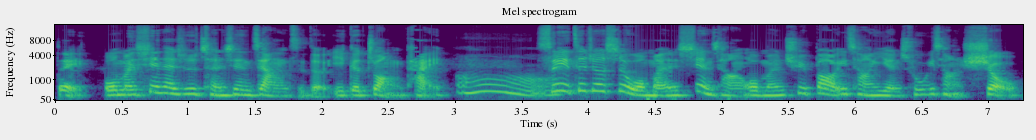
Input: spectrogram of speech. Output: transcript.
对，我们现在就是呈现这样子的一个状态哦，所以这就是我们现场我们去报一场演出一场秀。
